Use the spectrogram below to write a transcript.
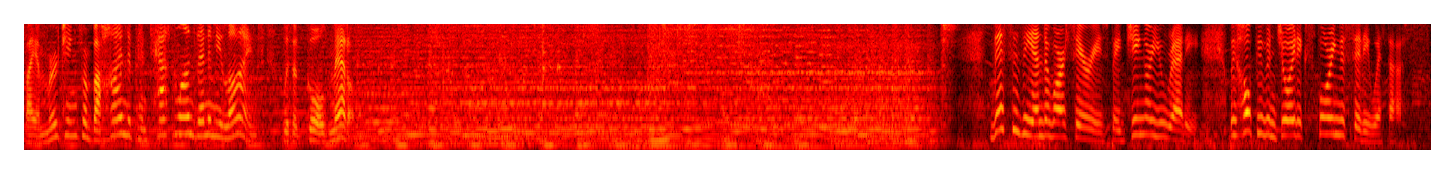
by emerging from behind the pentathlon's enemy lines with a gold medal. This is the end of our series, Beijing Are You Ready? We hope you've enjoyed exploring the city with us.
